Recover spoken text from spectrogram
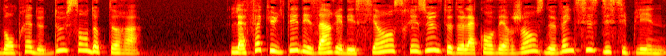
dont près de 200 doctorats. La faculté des arts et des sciences résulte de la convergence de 26 disciplines.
